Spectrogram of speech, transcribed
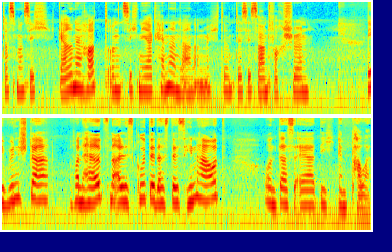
dass man sich gerne hat und sich näher kennenlernen möchte. Und das ist einfach schön. Ich wünsche dir von Herzen alles Gute, dass das hinhaut und dass er dich empowert.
